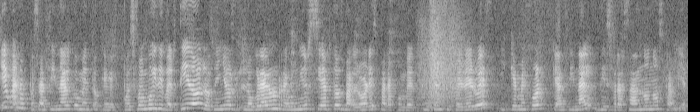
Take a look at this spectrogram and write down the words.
Y bueno, pues al final comento que pues fue muy divertido, los niños lograron reunir ciertos valores para convertirse en superhéroes y qué mejor que al final disfrazándonos también.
